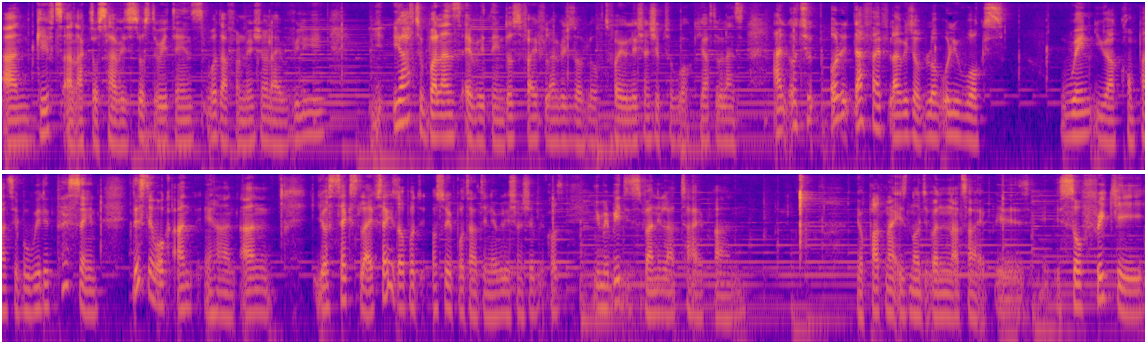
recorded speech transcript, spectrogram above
And gifts and act of service, those three things. What affirmation I really you, have to balance everything those five languages of love for a relationship to work you have to balance and only that five language of love only works when you are compatible with a person this thing work hand in hand and your sex life sex is also important in a relationship because you may be this vanilla type and your partner is not the vanilla type. Is is so freaky.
